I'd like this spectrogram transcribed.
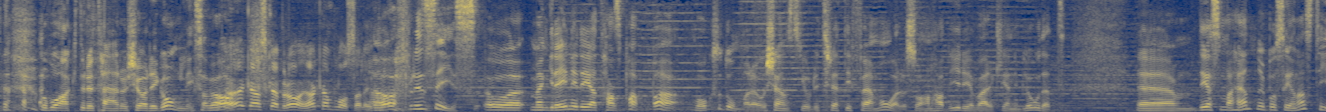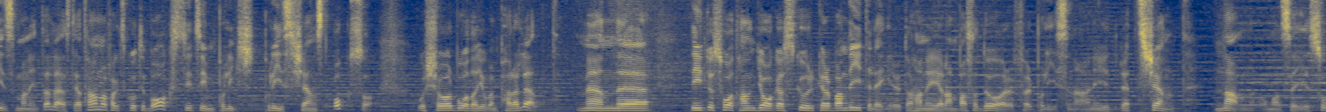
och var auktoritär och körde igång liksom. Ja. Jag är ganska bra, jag kan blåsa lite. Ja, precis. Och, men grejen är det att hans pappa var också domare och tjänstgjorde 35 år, så han hade ju det verkligen i blodet. Ehm, det som har hänt nu på senaste tid som man inte har läst är att han har faktiskt gått tillbaks till sin polis, polistjänst också och kör båda jobben parallellt. Men eh, det är inte så att han jagar skurkar och banditer längre utan han är en ambassadör för poliserna. Han är ju ett rätt känt namn om man säger så.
